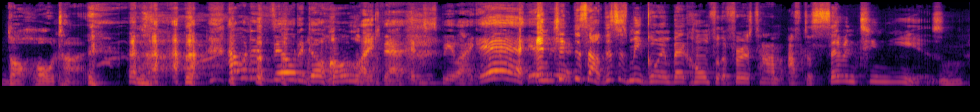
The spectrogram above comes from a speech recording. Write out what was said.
the whole time. How would it feel to go home like that and just be like, yeah, and check this out. This is me going back home for the first time after 17 years. Mm-hmm.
